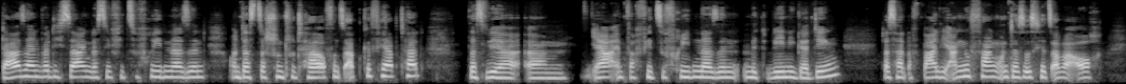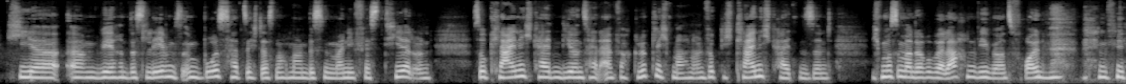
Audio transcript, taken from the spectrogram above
Dasein, würde ich sagen, dass sie viel zufriedener sind und dass das schon total auf uns abgefärbt hat, dass wir ähm, ja einfach viel zufriedener sind mit weniger Dingen. Das hat auf Bali angefangen und das ist jetzt aber auch hier ähm, während des Lebens im Bus hat sich das nochmal ein bisschen manifestiert und so Kleinigkeiten, die uns halt einfach glücklich machen und wirklich Kleinigkeiten sind. Ich muss immer darüber lachen, wie wir uns freuen, wenn wir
